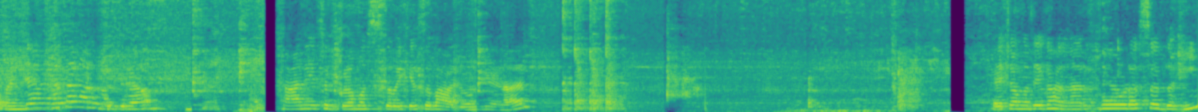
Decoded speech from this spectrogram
म्हणजे आपलं तमालपत्र छान हे सगळं मस्तपैकी असं भाजून घेणार. त्याच्यामध्ये घालणार थोडंसं दही.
